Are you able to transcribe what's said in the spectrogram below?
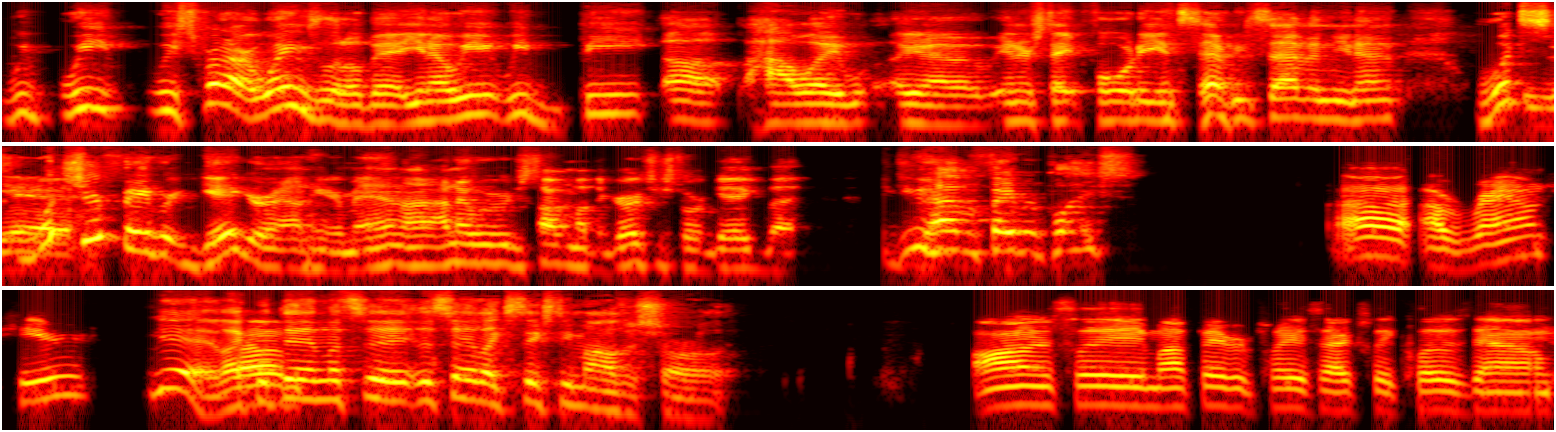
we we we spread our wings a little bit. You know, we we beat uh, highway, you know, Interstate forty and seventy seven. You know, what's Yeah. what's your favorite gig around here, man? I, I know we were just talking about the grocery store gig, but do you have a favorite place? Uh around here, Yeah, like Um, within let's say let's say like sixty miles of Charlotte. honestly, my favorite place actually closed down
